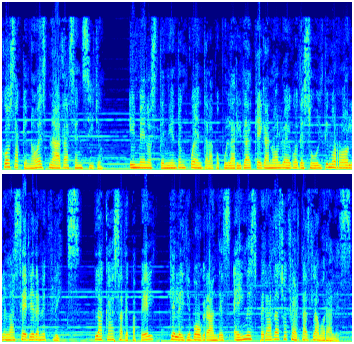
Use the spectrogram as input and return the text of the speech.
Cosa que no es nada sencillo. Y menos teniendo en cuenta la popularidad que ganó luego de su último rol en la serie de Netflix, La Casa de Papel, que le llevó grandes e inesperadas ofertas laborales.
